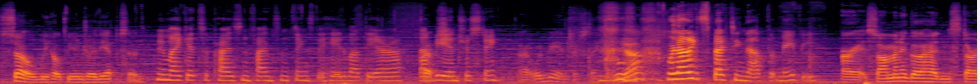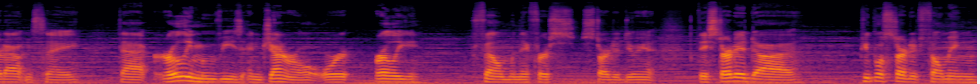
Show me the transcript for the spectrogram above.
So we hope you enjoy the episode. We might get surprised and find some things they hate about the era. That'd be interesting. That would be interesting. Yeah. We're not expecting that, but maybe. All right, so I'm going to go ahead and start out and say that early movies in general, or early film when they first started doing it, they started, uh, people started filming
